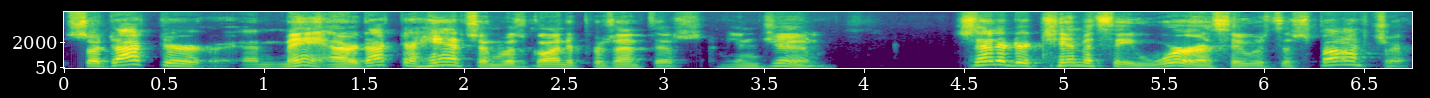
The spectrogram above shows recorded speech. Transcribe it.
so Dr. May or Dr. Hansen was going to present this in June. Senator Timothy Wirth, who was the sponsor,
